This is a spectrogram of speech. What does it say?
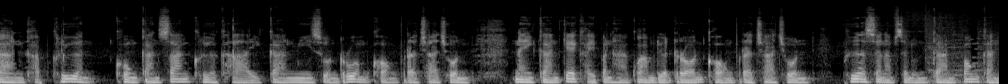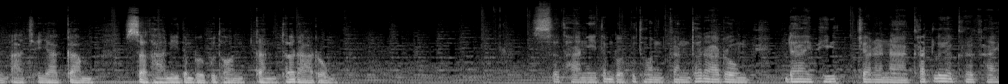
การขับเคลื่อนโครงการสร้างเครือข่ายการมีส่วนร่วมของประชาชน ในการแก้ไขปัญหาความเดือดร้อนของประชาชน เพื่อสนับสนุนการป้องกันอาชญากรรม สถานีตำรวจภูธรกันทรารม สถานีตำรวจภูธรกันทรารม ได้พิจารณาคัดเลือกเครือข่าย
